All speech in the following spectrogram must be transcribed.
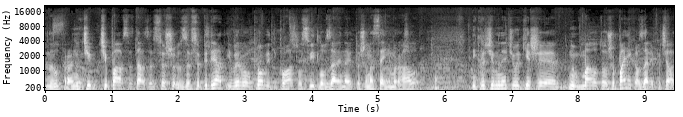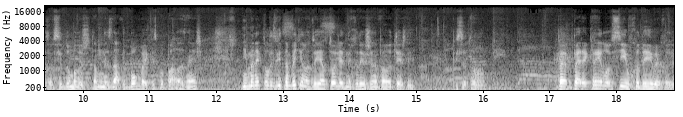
ну, чіп- чіпався та, за, все, що, за все підряд і вирвав провід і погасло світло в залі, навіть то, що на сцені моргало. І коротше, мене чуваки ще, ну мало того, що паніка в залі почалася, всі думали, що там не знати, бомба якась попала, знаєш. І мене коли звідти витягнули, то я в туалет не ходив ще, напевно, тиждень після того. Перекрило всі входи і виходи.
